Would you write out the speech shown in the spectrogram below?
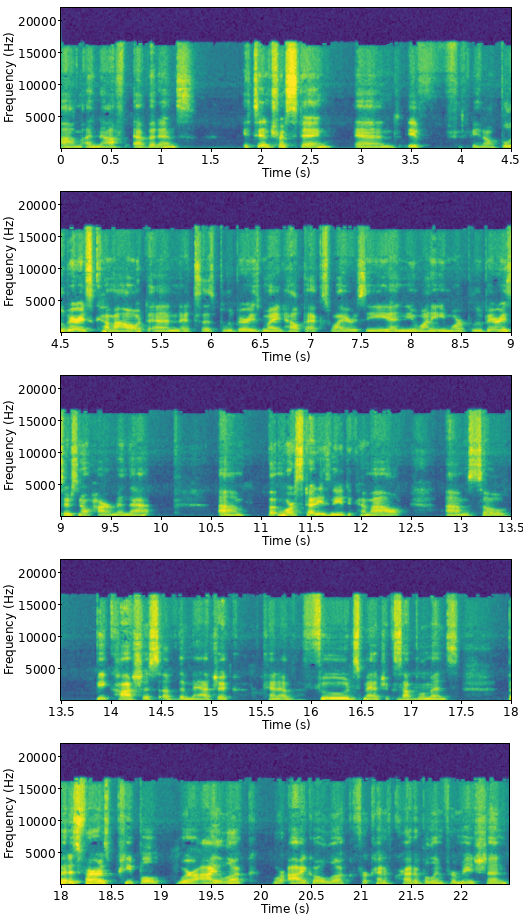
um, enough evidence. It's interesting. And if, you know, blueberries come out and it says blueberries might help X, Y, or Z, and you want to eat more blueberries, there's no harm in that. Um, but more studies need to come out. Um, so be cautious of the magic kind of foods, magic mm-hmm. supplements. But as far as people where I look, where I go look for kind of credible information,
